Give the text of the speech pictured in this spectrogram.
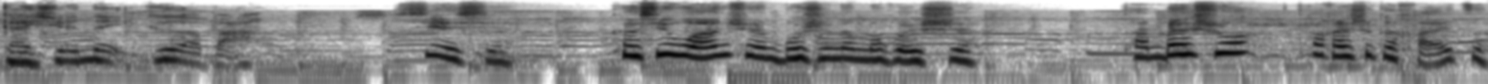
该选哪个吧。谢谢，可惜完全不是那么回事。坦白说，他还是个孩子。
